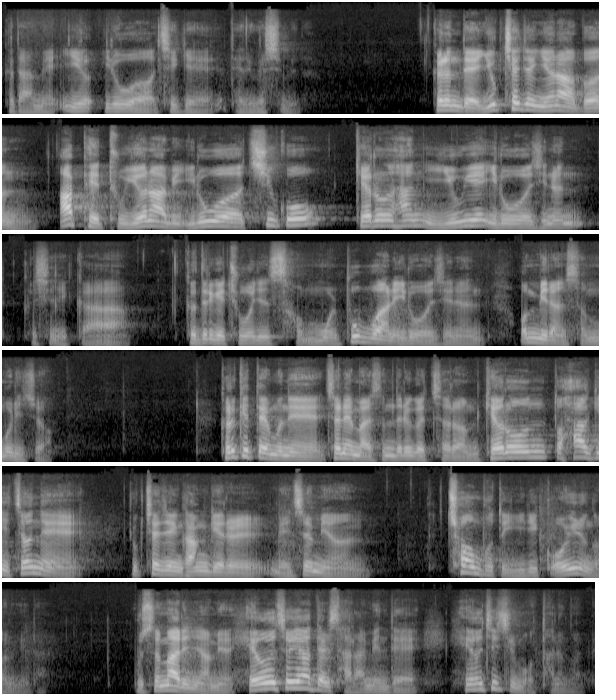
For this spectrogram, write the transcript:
그 다음에 이루어지게 되는 것입니다. 그런데 육체적 연합은 앞에 두 연합이 이루어지고 결혼한 이후에 이루어지는 것이니까 그들에게 주어진 선물, 부부 안에 이루어지는 엄밀한 선물이죠. 그렇기 때문에 전에 말씀드린 것처럼 결혼도 하기 전에 육체적인 관계를 맺으면 처음부터 일이 꼬이는 겁니다. 무슨 말이냐면 헤어져야 될 사람인데 헤어지질 못하는 겁니다.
